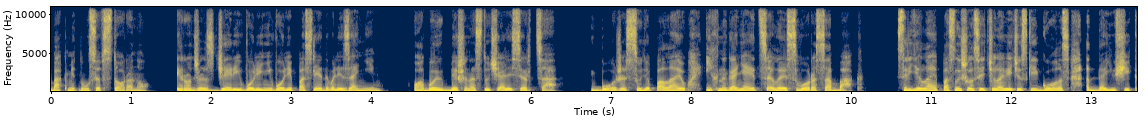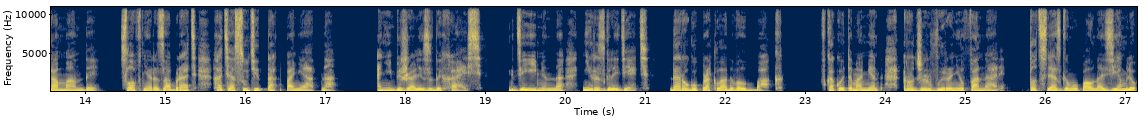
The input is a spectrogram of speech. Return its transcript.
Бак метнулся в сторону, и Роджер с Джерри волей-неволей последовали за ним. У обоих бешено стучали сердца. Боже, судя по лаю, их нагоняет целая свора собак. Среди лая послышался человеческий голос, отдающий команды. Слов не разобрать, хотя суть и так понятна. Они бежали, задыхаясь. Где именно, не разглядеть. Дорогу прокладывал Бак какой-то момент Роджер выронил фонарь. Тот с лязгом упал на землю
